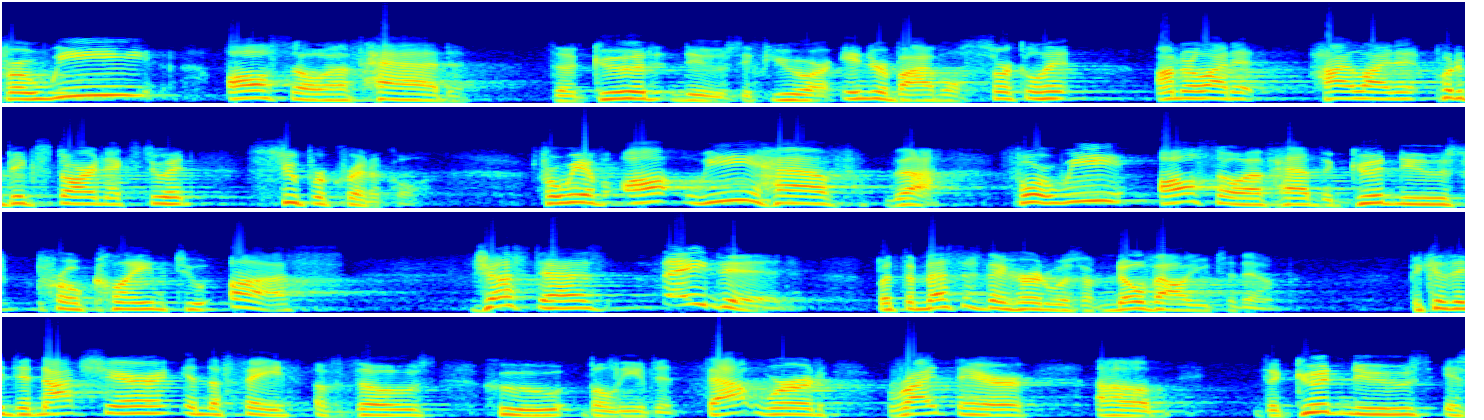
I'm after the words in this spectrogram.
For we also have had the good news. If you are in your Bible, circle it, underline it, highlight it, put a big star next to it. Super critical. For we have all, we have the, for we also have had the good news proclaimed to us, just as they did. But the message they heard was of no value to them, because they did not share in the faith of those who believed it. That word right there, um, the good news is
